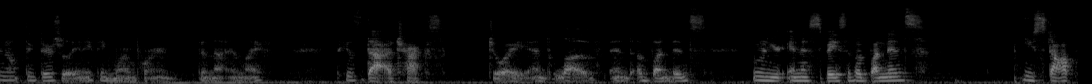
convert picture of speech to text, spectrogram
i don't think there's really anything more important than that in life because that attracts joy and love and abundance when you're in a space of abundance you stop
